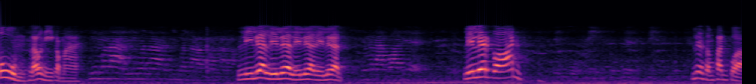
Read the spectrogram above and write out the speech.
ตุ้มแล้วหนีกลับมารีเลือดรีเลือดรีเลือดรีเลือดรีเลือดก่อน เลือดสำคัญกว่า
